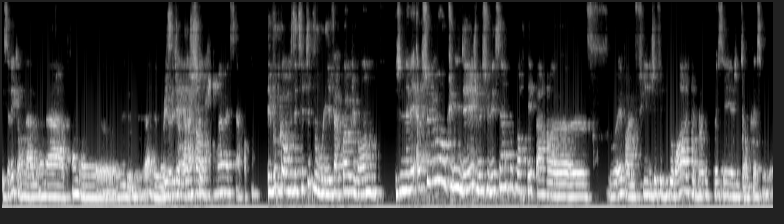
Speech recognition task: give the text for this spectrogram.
Et c'est vrai qu'on a, on a à apprendre euh, de, de, oui, génération. Ouais, c'est important. Et vous, quand vous étiez petite, vous vouliez faire quoi plus grande? Je n'avais absolument aucune idée. Je me suis laissée un peu porter par. Euh, ouais, par le fil. J'ai fait du droit, j'ai j'étais en classe, euh,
